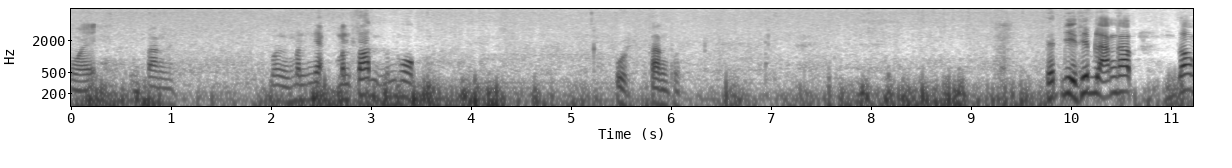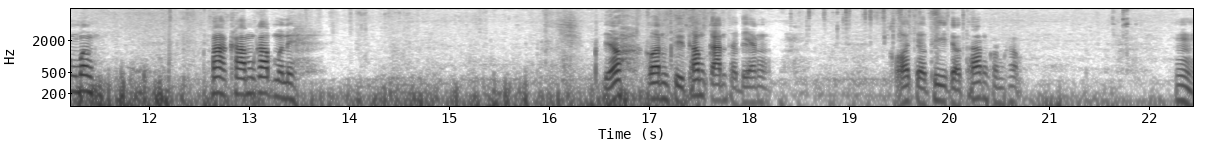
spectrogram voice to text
ไหวฟัง มึงมันเนี่ยมันสั้นมันหกปุ่นฟังปุ่นเป็ดยี่สิบหลังครับล่องมึงมาคำครับมือนี่เดี๋ยวก่อนสิทำการแสดง ขอเจ้าที่เจ้าทางก่อนครับ อืม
